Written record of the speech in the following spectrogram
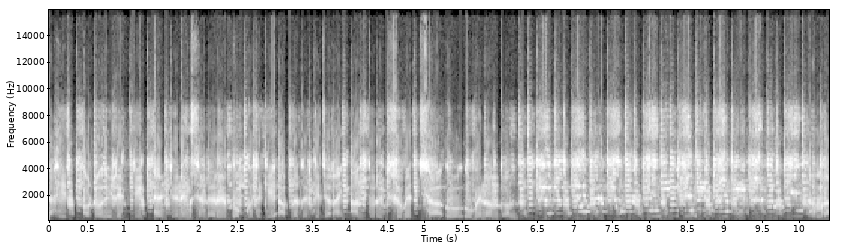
Zahid auto electric and training সেন্টারের পক্ষ থেকে আপনাদেরকে জানাই আন্তরিক শুভেচ্ছা ও অভিনন্দন। আমরা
